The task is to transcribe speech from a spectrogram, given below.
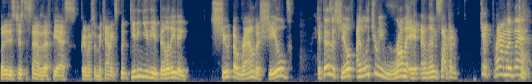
But it is just a standard FPS, pretty much the mechanics, but giving you the ability to shoot around a shield. If there's a shield, I literally run at it and then start going, get round it there.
